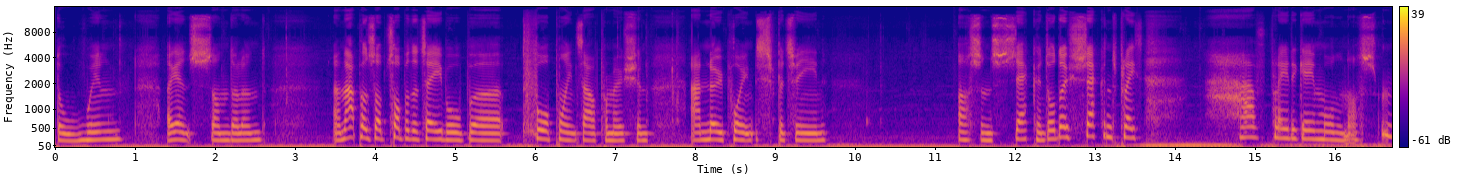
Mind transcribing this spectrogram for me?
the win against Sunderland. And that puts up top of the table, but four points out of promotion. And no points between us and second. Although second place have played a game more than us. Hmm,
